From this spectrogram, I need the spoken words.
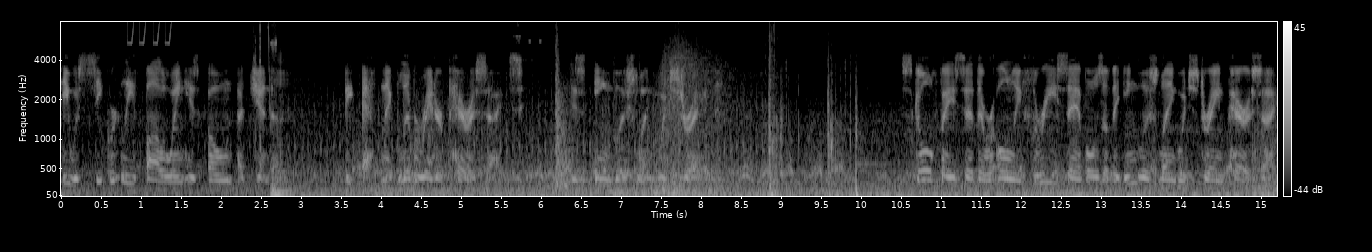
he was secretly following his own agenda. The ethnic liberator parasites. His English language strain. Skullface said there were only three samples of the English language strain parasite.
